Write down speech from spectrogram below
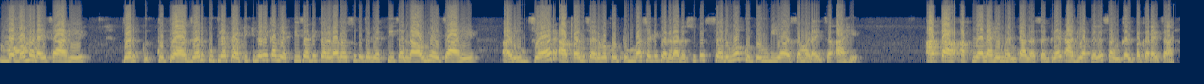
मम म्हणायचं आहे. जर जर कुठल्या पर्टिक्युलर एका व्यक्तीसाठी करणार असू तर त्या व्यक्तीचं नाव घ्यायचं आहे. आणि जर आपण सर्व कुटुंबासाठी करणार असू तर सर्व कुटुंबीय असं म्हणायचं आहे. आता आपल्याला हे म्हणताना सगळ्यात आधी आपल्याला संकल्प करायचा आहे.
